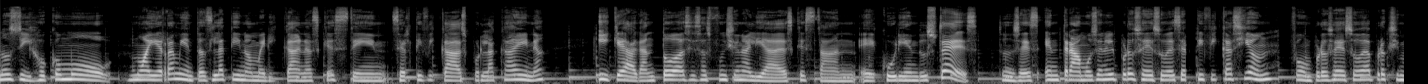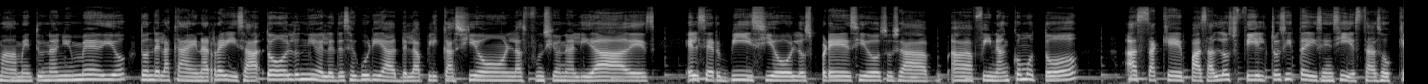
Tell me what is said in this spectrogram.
nos dijo como no hay herramientas latinoamericanas que estén certificadas por la cadena y que hagan todas esas funcionalidades que están eh, cubriendo ustedes. Entonces entramos en el proceso de certificación. Fue un proceso de aproximadamente un año y medio donde la cadena revisa todos los niveles de seguridad de la aplicación, las funcionalidades, el servicio, los precios, o sea, afinan como todo hasta que pasan los filtros y te dicen si estás ok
